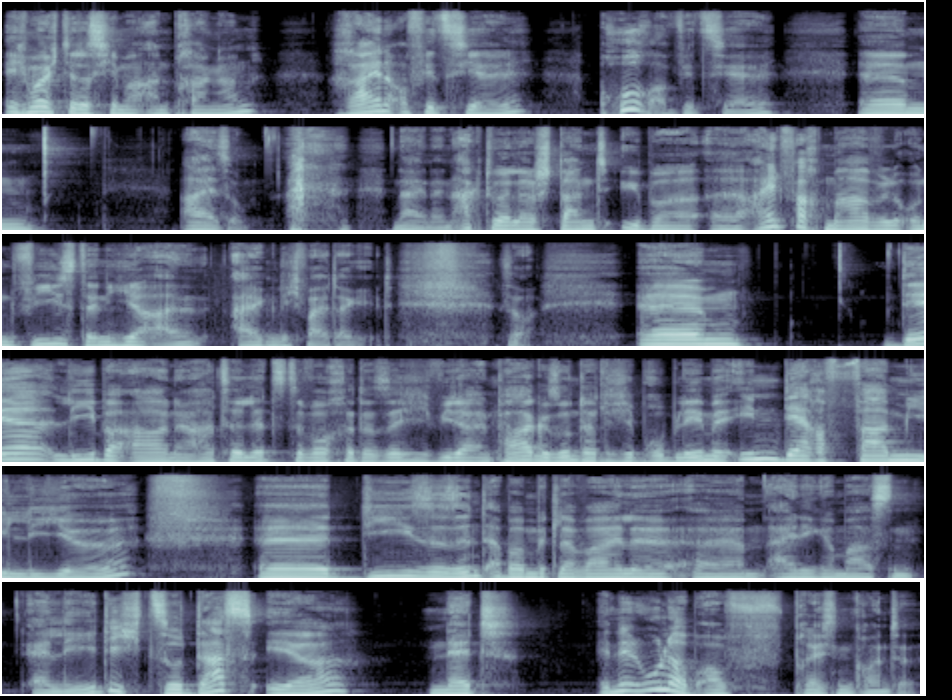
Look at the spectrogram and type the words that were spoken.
Ich möchte das hier mal anprangern, rein offiziell hochoffiziell. Ähm, also, nein, ein aktueller Stand über äh, einfach Marvel und wie es denn hier eigentlich weitergeht. So, ähm, der liebe Arne hatte letzte Woche tatsächlich wieder ein paar gesundheitliche Probleme in der Familie. Äh, diese sind aber mittlerweile äh, einigermaßen erledigt, sodass er nett in den Urlaub aufbrechen konnte.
